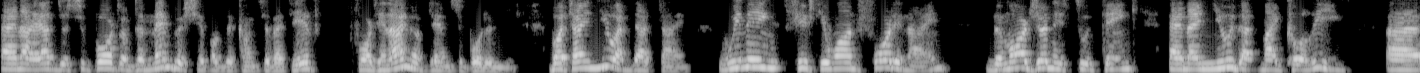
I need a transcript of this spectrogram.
And I had the support of the membership of the conservative, 49 of them supported me. But I knew at that time, winning 51 49, the margin is too thin. and I knew that my colleagues uh,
